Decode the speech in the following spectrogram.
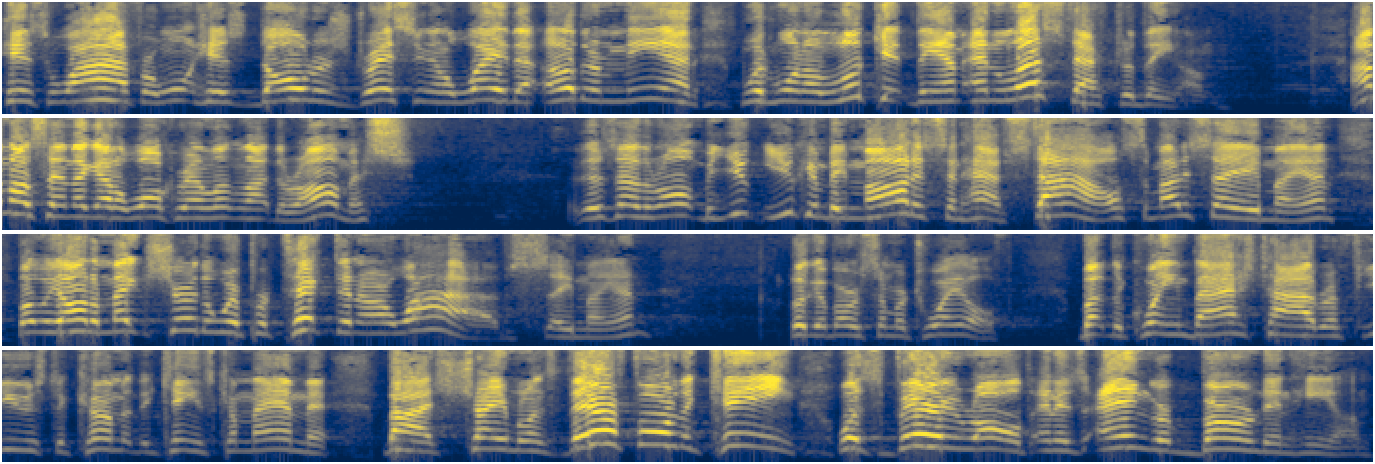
his wife or want his daughters dressing in a way that other men would want to look at them and lust after them. I'm not saying they got to walk around looking like they're Amish. There's nothing wrong, but you, you can be modest and have style. Somebody say amen. But we ought to make sure that we're protecting our wives. Amen. Look at verse number 12. But the queen Vashti refused to come at the king's commandment by his chamberlains. Therefore the king was very wroth, and his anger burned in him.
